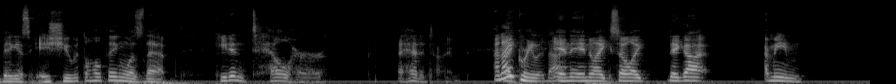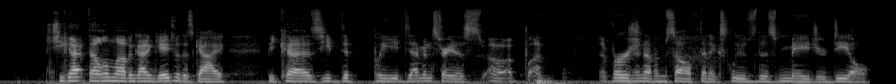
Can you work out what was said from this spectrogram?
biggest issue with the whole thing was that he didn't tell her ahead of time. And I agree with that. And and like so like they got I mean she got fell in love and got engaged with this guy because he de- he demonstrated a, a- a version of himself that excludes this major deal.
